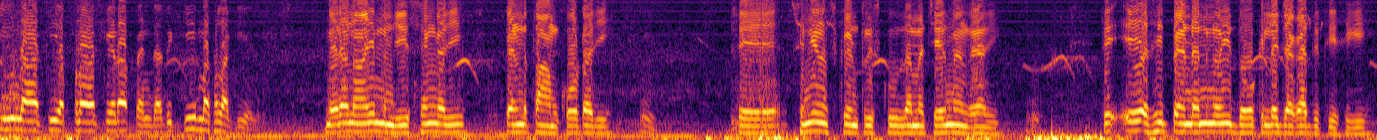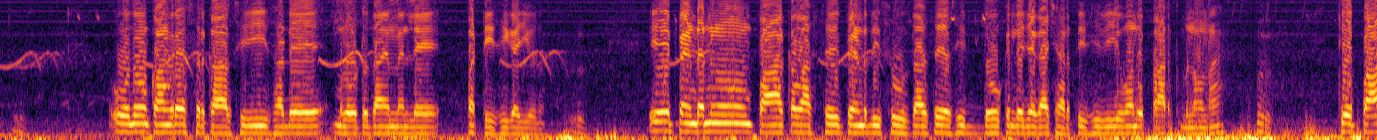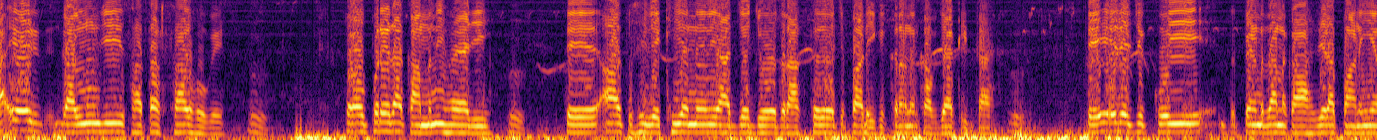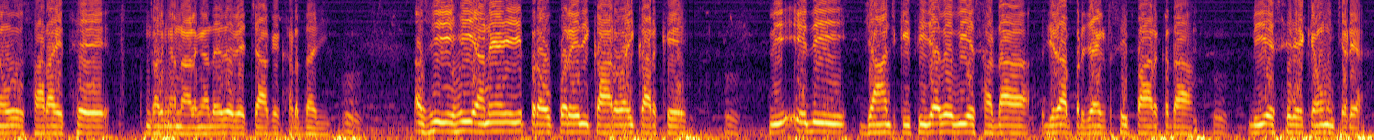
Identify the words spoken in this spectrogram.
ਕੀ ਨਾਂ ਕੀ ਆਪਣਾ ਕਿਹੜਾ ਪਿੰਡ ਹੈ ਤੇ ਕੀ ਮਸਲਾ ਕੀ ਹੈ ਜੀ? ਮੇਰਾ ਨਾਮ ਜੀ ਮਨਜੀਤ ਸਿੰਘ ਹੈ ਜੀ ਪਿੰਡ ਤਾਮਕੋਟ ਹੈ ਜੀ। ਹੂੰ। ਤੇ ਸੀਨੀਅਰ ਸੈਕੰਡਰੀ ਸਕੂਲ ਦਾ ਮੈਂ ਚੇਅਰਮੈਨ ਰਿਹਾ ਜੀ। ਤੇ ਇਹ ਅਸੀਂ ਪਿੰਡ ਨੂੰ ਜੀ 2 ਕਿੱਲੇ ਜਗ੍ਹਾ ਦਿੱਤੀ ਸੀਗੀ। ਉਦੋਂ ਕਾਂਗਰਸ ਸਰਕਾਰ ਸੀ ਜੀ ਸਾਡੇ ਮਲੋਟ ਦਾ ਐਮਐਲਏ ਭੱਟੀ ਸੀਗਾ ਜੀ ਉਦੋਂ। ਇਹ ਪਿੰਡ ਨੂੰ ਪਾਰਕ ਵਾਸਤੇ ਪਿੰਡ ਦੀ ਸਹੂਲਤ ਵਾਸਤੇ ਅਸੀਂ 2 ਕਿੱਲੇ ਜਗ੍ਹਾ ਛੱਡਤੀ ਸੀ ਵੀ ਉਹਨਾਂ ਦੇ ਪਾਰਕ ਬਣਾਉਣਾ। ਤੇ ਪਾ- ਇਹ ਗੱਲ ਨੂੰ ਜੀ 7-8 ਸਾਲ ਹੋ ਗਏ। ਪ੍ਰੋਪਰ ਇਹਦਾ ਕੰਮ ਨਹੀਂ ਹੋਇਆ ਜੀ। ਤੇ ਆ ਤੁਸੀਂ ਵੇਖੀ ਜਾਂਦੇ ਵੀ ਅੱਜ ਜੋ ਦਰਖਤ ਦੇ ਵਿੱਚ ਪਹਾੜੀ ਕਿੱਕਰਾਂ ਨੇ ਕਬਜ਼ਾ ਕੀਤਾ। ਤੇ ਇਹਦੇ ਚ ਕੋਈ ਪਿੰਡ ਦਾ ਨਿਕਾਸ ਜਿਹੜਾ ਪਾਣੀ ਆ ਉਹ ਸਾਰਾ ਇੱਥੇ ਗਲੀਆਂ ਨਾਲੀਆਂ ਦੇ ਇਹਦੇ ਵਿੱਚ ਆ ਕੇ ਖੜਦਾ ਜੀ। ਅਸੀਂ ਇਹੀ ਆਨੇ ਆ ਜੀ ਪ੍ਰੋਪਰ ਇਹਦੀ ਕਾਰਵਾਈ ਕਰਕੇ। ਵੀ ਇਹਦੀ ਜਾਂਚ ਕੀਤੀ ਜਾਵੇ ਵੀ ਇਹ ਸਾਡਾ ਜਿਹੜਾ ਪ੍ਰੋਜੈਕਟ ਸੀ ਪਾਰਕ ਦਾ, ਵੀ ਇਹ ਸਿਰੇ ਕਿਉਂ ਨਹੀਂ ਚੜਿਆ।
